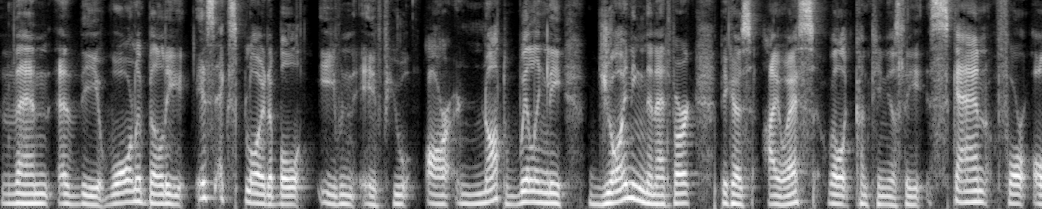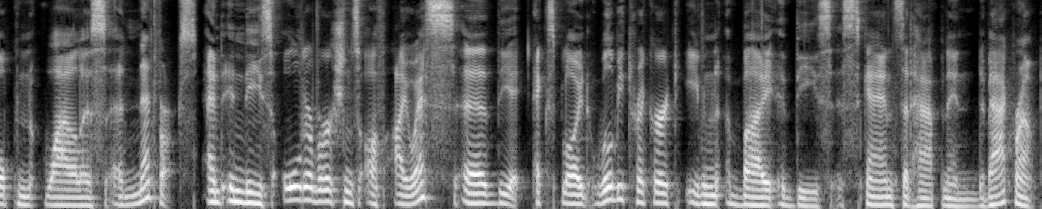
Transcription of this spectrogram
then the vulnerability is exploitable even if you are not willingly joining the network because iOS will continuously scan for open wireless uh, networks. And in these older versions of iOS, uh, the exploit will be triggered even by these scans that happen in the background.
